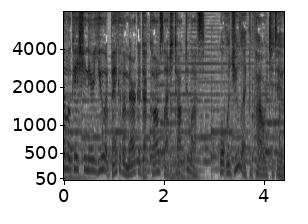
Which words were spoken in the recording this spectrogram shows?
a location near you at bankofamerica.com slash talk to us. What would you like the power to do?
